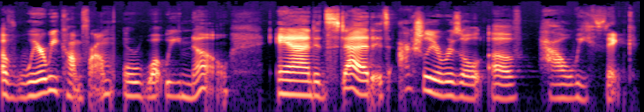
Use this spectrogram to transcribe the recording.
of where we come from or what we know. And instead, it's actually a result of how we think.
